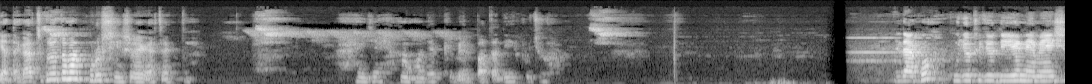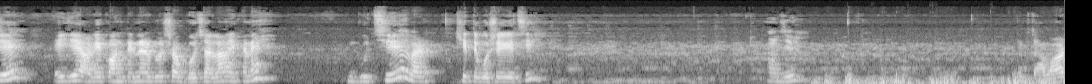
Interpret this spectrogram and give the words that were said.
গাঁদা গাছগুলো তো আমার পুরো শেষ হয়ে গেছে একদম। এই যে মহাদেবকে বেলপাতা দিয়ে পুজো। দেখো, পুজো টুজো দিয়ে নেমে এসে এই যে আগে কন্টেনারগুলো সব গোছালাম, এখানে গুছিয়ে এবার খেতে বসে গেছি। যে আবার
